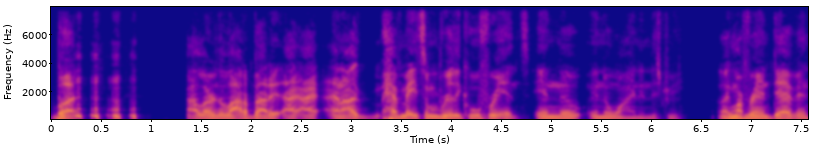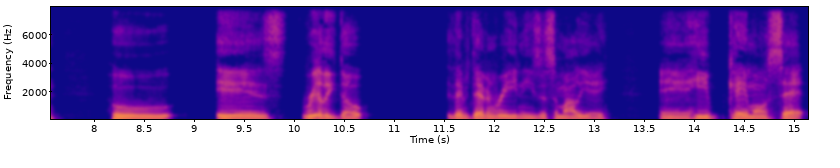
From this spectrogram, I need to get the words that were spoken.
But I learned a lot about it. I, I and I have made some really cool friends in the in the wine industry. Like my Mhm. friend Devin, who is really dope. His name's Devin Reed, and he's a sommelier. And he came on set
